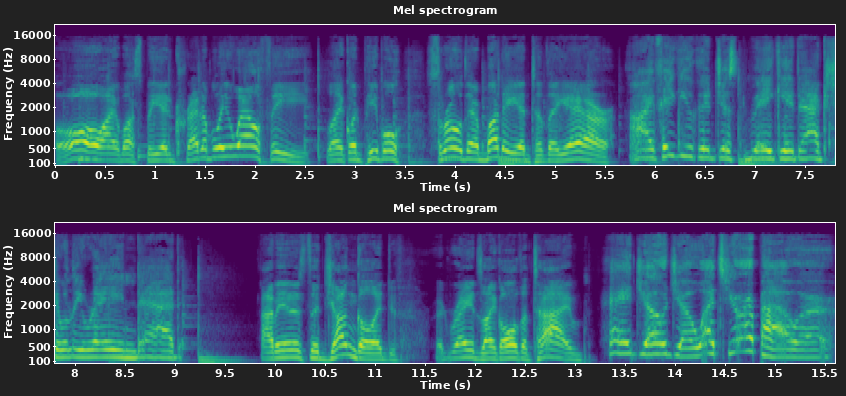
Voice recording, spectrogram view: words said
Oh, I must be incredibly wealthy. Like when people throw their money into the air. I think you could just make it actually rain, Dad. I mean, it's the jungle. It, it rains like all the time. Hey, Jojo, what's your power?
